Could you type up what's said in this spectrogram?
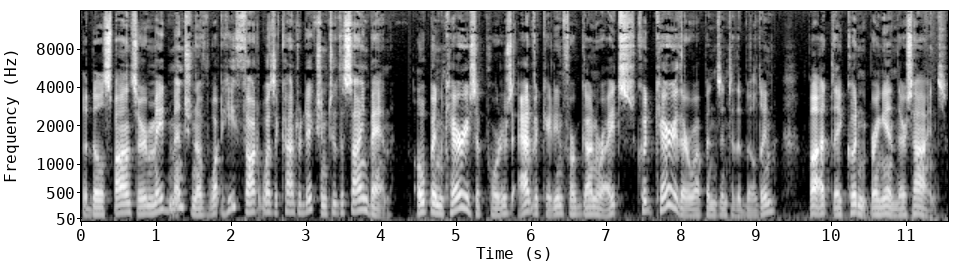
The bill's sponsor made mention of what he thought was a contradiction to the sign ban. Open carry supporters advocating for gun rights could carry their weapons into the building, but they couldn't bring in their signs.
